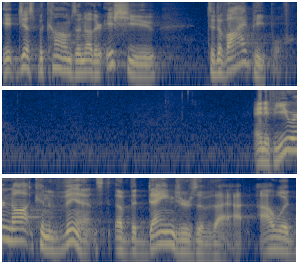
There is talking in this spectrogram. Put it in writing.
it just becomes another issue to divide people. And if you are not convinced of the dangers of that, I would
